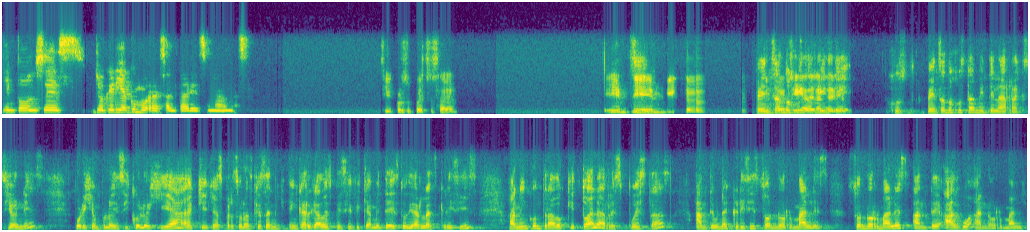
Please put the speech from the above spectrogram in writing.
Entonces, yo quería como resaltar eso nada más. Sí, por supuesto, Sara. Eh, eh, pensando, justamente, pensando justamente en las reacciones, por ejemplo, en psicología, aquellas personas que se han encargado específicamente de estudiar las crisis han encontrado que todas las respuestas ante una crisis son normales, son normales ante algo anormal.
